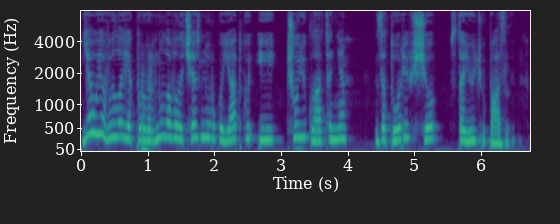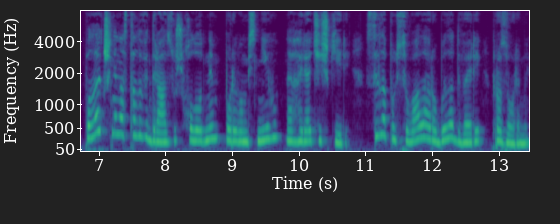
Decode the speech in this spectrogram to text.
Я уявила, як провернула величезну рукоятку і чую клацання заторів, що стають у пазли. Полегшення настало відразу ж холодним поривом снігу на гарячій шкірі. Сила пульсувала, робила двері прозорими.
